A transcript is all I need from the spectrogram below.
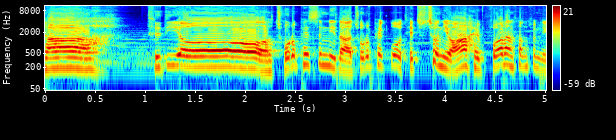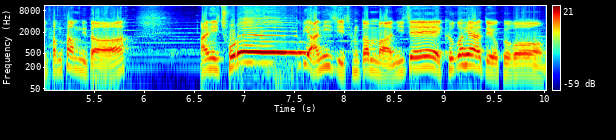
자, 드디어 졸업했습니다. 졸업했고, 대추천이, 와, 부활한 삼촌님 감사합니다. 아니 졸업이 아니지 잠깐만 이제 그거 해야 돼요 그거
